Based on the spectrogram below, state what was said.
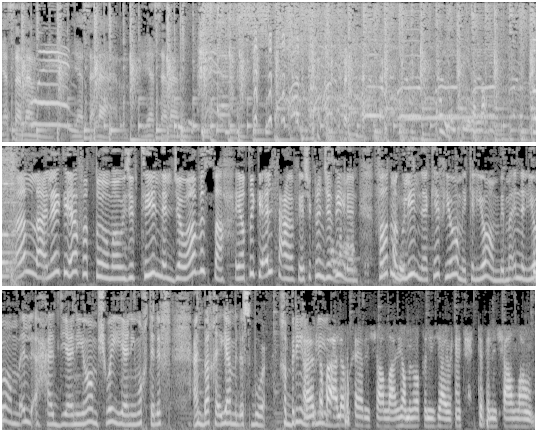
يا سلام. يا سلام. يا سلام. ظل الفيل الله عليك يا فطومة وجبتي لنا الجواب الصح. يعطيك ألف عافية شكرا جزيلا. فاطمة قولي لنا كيف يومك اليوم؟ بما أن اليوم الأحد يعني يوم شوي يعني مختلف عن باقي أيام الأسبوع. خبرينا آه، قولي لنا. تفاعلوا بخير إن شاء الله. اليوم الوطني جاي وإحنا نحتفل إن شاء الله.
